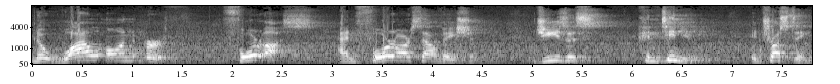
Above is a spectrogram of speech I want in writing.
No, while on earth, for us and for our salvation, Jesus continued entrusting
